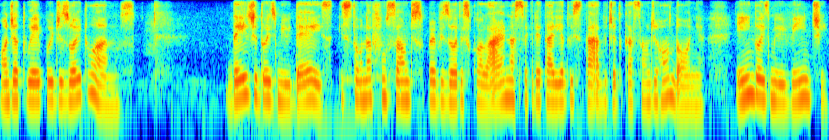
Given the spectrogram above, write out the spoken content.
onde atuei por 18 anos. Desde 2010, estou na função de supervisora escolar na Secretaria do Estado de Educação de Rondônia. E em 2020,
